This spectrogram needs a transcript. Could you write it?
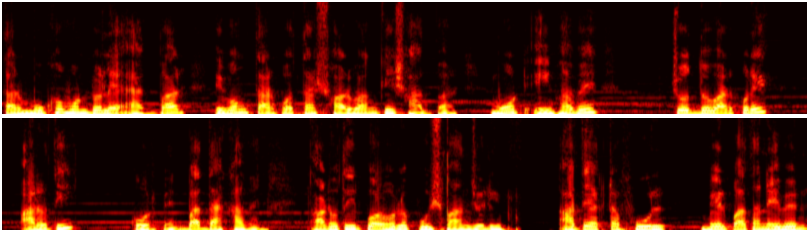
তার মুখমণ্ডলে একবার এবং তারপর তার সর্বাঙ্গে সাতবার। মোট এইভাবে বার করে আরতি করবেন বা দেখাবেন। আরতির পর হলো পুষ্পাঞ্জলি। হাতে একটা ফুল, বেলপাতা নেবেন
